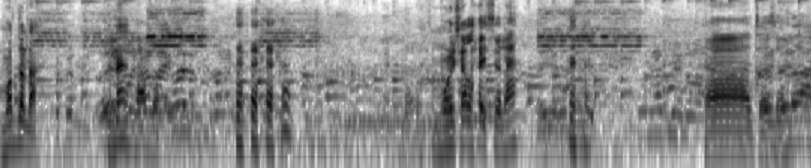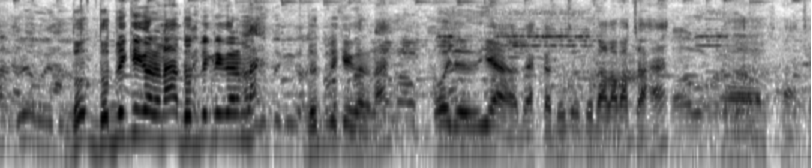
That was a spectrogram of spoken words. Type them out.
মদ্দাটা। না? দাম মহিষাল আইছে না? আচ্ছা আচ্ছা। দুধ দুধ বিক্রি করে না? দুধ বিক্রি করেন না? দুধ বিক্রি করে না? ওই যে ইয়া একটা দুধ দুধালা বাচ্চা হ্যাঁ? আচ্ছা আচ্ছা।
